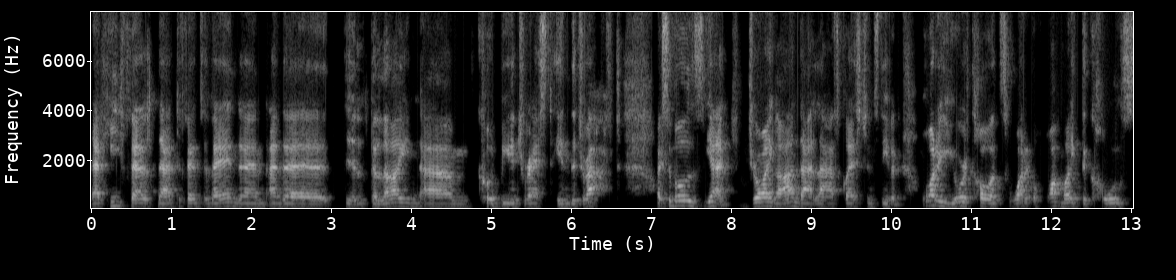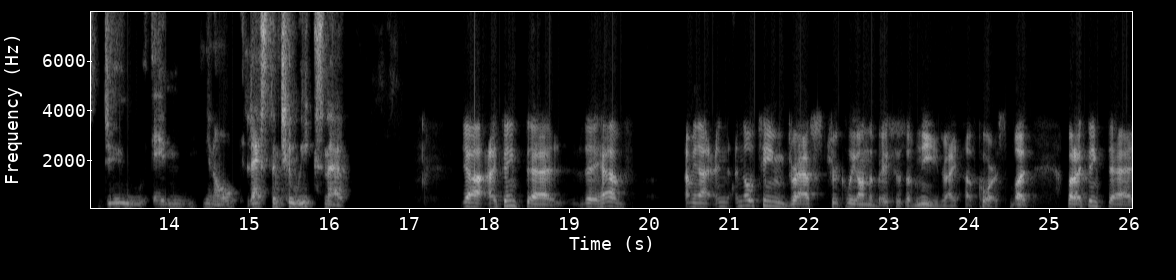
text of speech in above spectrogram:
that he felt that defensive end and, and the, the, the line um, could be addressed in the draft. I suppose, yeah, drawing on that last question, Stephen, what are your thoughts? What what might the Colts do in, you know, less than two weeks now? Yeah, I think that they have I mean, I, no team drafts strictly on the basis of need, right? Of course, but but I think that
